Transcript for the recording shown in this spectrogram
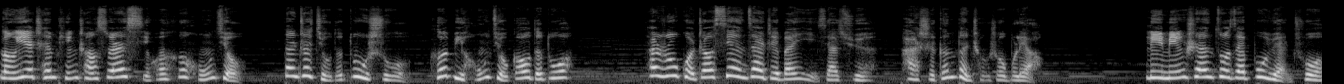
冷夜晨平常虽然喜欢喝红酒，但这酒的度数可比红酒高得多。他如果照现在这般饮下去，怕是根本承受不了。李明山坐在不远处，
